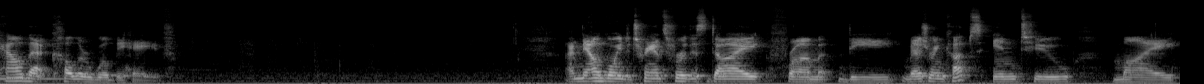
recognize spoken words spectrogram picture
how that color will behave. I'm now going to transfer this dye from the measuring cups into my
